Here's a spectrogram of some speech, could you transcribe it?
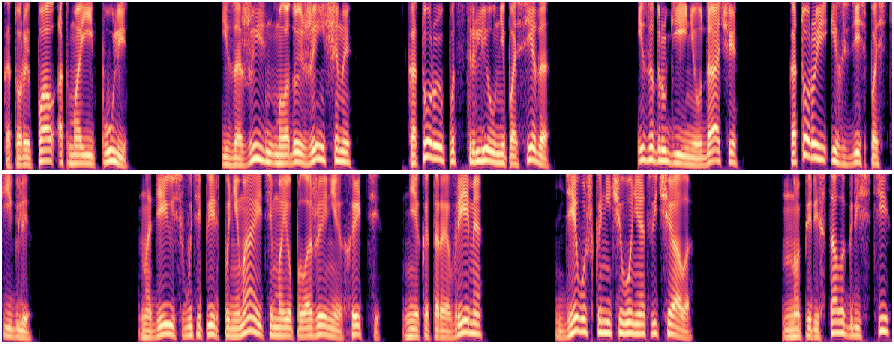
который пал от моей пули, и за жизнь молодой женщины, которую подстрелил непоседа, и за другие неудачи, которые их здесь постигли. Надеюсь, вы теперь понимаете мое положение, Хэтти. Некоторое время девушка ничего не отвечала, но перестала грести,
